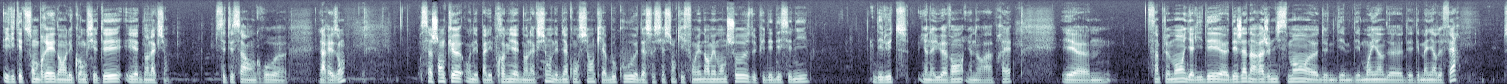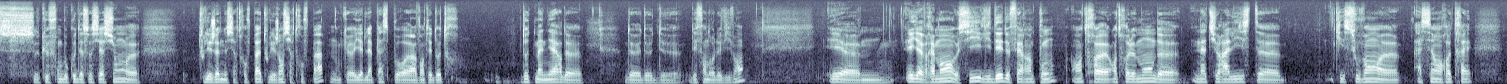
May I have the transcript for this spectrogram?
éviter de sombrer dans l'éco-anxiété et être dans l'action? C'était ça en gros la raison Sachant qu'on n'est pas les premiers à être dans l'action, on est bien conscient qu'il y a beaucoup d'associations qui font énormément de choses depuis des décennies. Des luttes, il y en a eu avant, il y en aura après. Et euh, simplement, il y a l'idée euh, déjà d'un rajeunissement euh, de, des, moyens, de, des, manières de faire. Ce que font beaucoup d'associations, tous les jeunes ne s'y retrouvent pas, tous les gens s'y retrouvent pas. Donc il y a de la place pour inventer d'autres manières de, défendre le vivant. Et, euh, et, il y a vraiment aussi l'idée de faire un pont entre, entre le monde naturaliste euh, qui est souvent euh, assez en retrait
